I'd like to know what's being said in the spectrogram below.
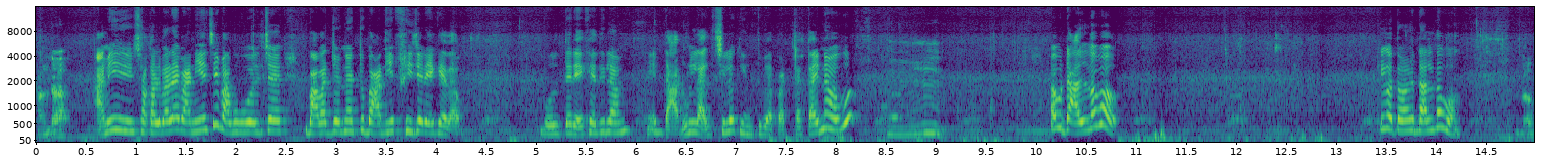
ঠান্ডা। আমি সকালবেলায় বানিয়েছি বাবু বলছে বাবার জন্য একটু বানিয়ে ফ্রিজে রেখে দাও। বলতে রেখে দিলাম। এই দারুণ লাগছিল কিন্তু ব্যাপারটা তাই না বাবু? হুম। বাবু ডাল দেবো? কি গো তোমাকে ডাল দেবো? দাও।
